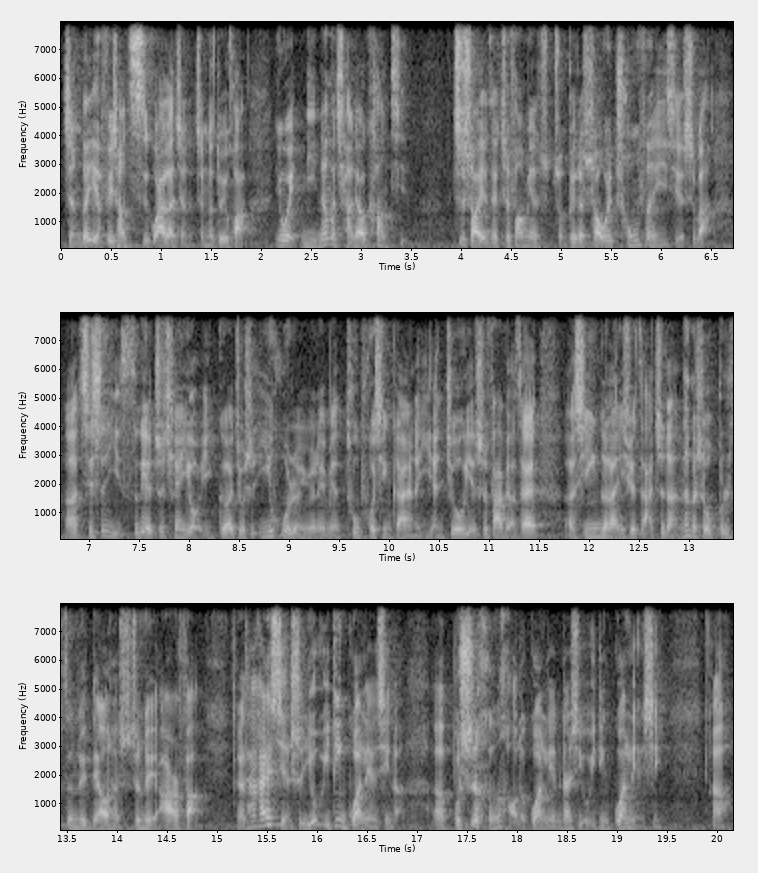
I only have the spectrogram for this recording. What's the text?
整个也非常奇怪了，整整个对话，因为你那么强调抗体。至少也在这方面准备的稍微充分一些，是吧？呃，其实以色列之前有一个就是医护人员里面突破性感染的研究，也是发表在呃新英格兰医学杂志的。那个时候不是针对 Delta，是针对阿尔法，呃，它还显示有一定关联性的，呃，不是很好的关联，但是有一定关联性，啊。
